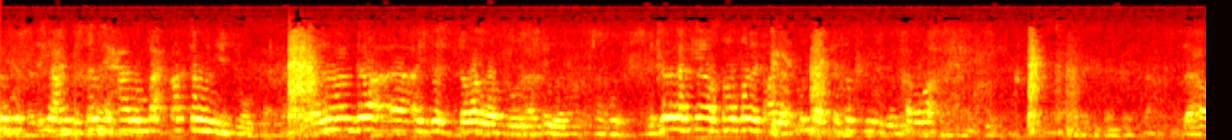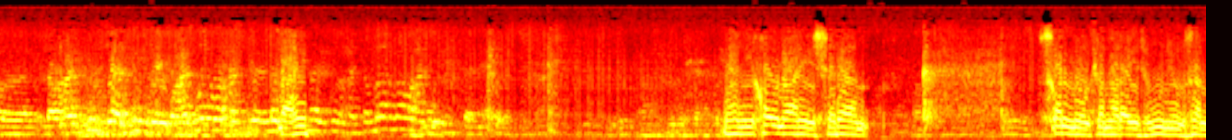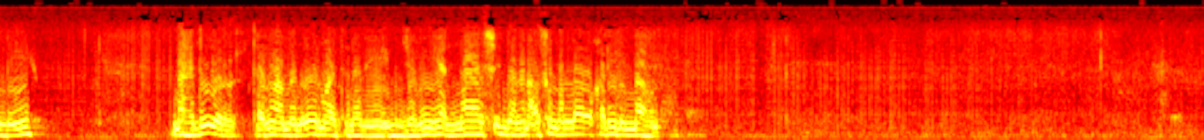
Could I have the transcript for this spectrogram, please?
يعني بيخلي حاله مضحك أكثر من جسمه. أنا بقدر أجلس التورط والاخير قلت لك يا صار ضغط على كل لك كسبت لي لو جاهزين زي ما ما يعني قول عليه السلام صلوا كما رأيتموني أصلي. مهدور تماما غير معتنى به من جميع الناس إلا من عصم الله وقليل ما هم.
